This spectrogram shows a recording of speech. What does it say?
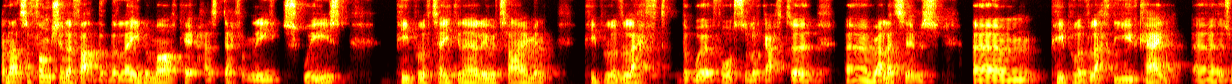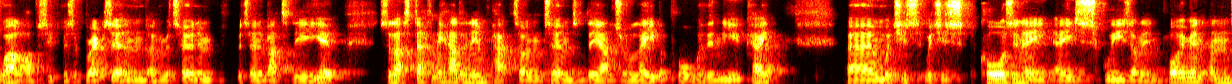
And that's a function of the fact that the labour market has definitely squeezed. People have taken early retirement. People have left the workforce to look after uh, relatives. Um, people have left the UK uh, as well, obviously because of Brexit and, and returning returning back to the EU. So that's definitely had an impact on in terms of the actual labour pool within the UK, um, which is which is causing a, a squeeze on employment. And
